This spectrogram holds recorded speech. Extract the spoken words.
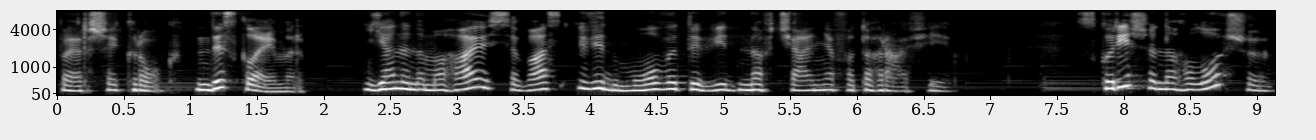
перший крок. Дисклеймер. Я не намагаюся вас відмовити від навчання фотографії. Скоріше наголошую,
